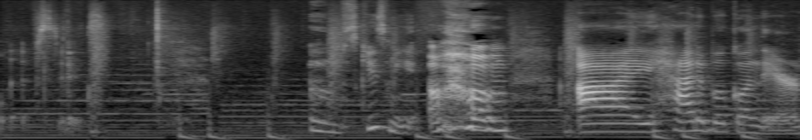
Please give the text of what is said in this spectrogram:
lipsticks. Um, excuse me. Um, I had a book on there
